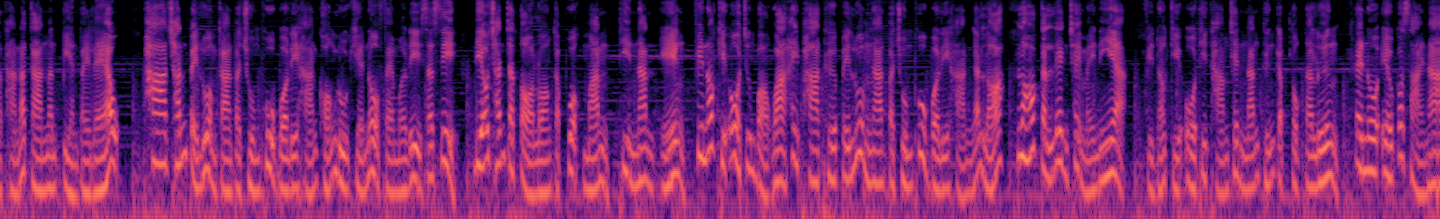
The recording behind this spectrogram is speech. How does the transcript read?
สถานการณ์มันเปลี่ยนไปแล้ว พาฉันไปร่วมการประชุมผู้บริหารของลูเคียโนแฟมิลี่ซะสิ เดี๋ยวฉันจะต่อรองกับพวกมันที่นั่นเอง ฟินอคคิโอจึงบอกว่าให้พาเธอไปร่วมงานประชุมผู้บริหารงั้นเหรอ ล้อกันเล่นใช่ไหมเนี่ย ฟินอคคิโอที่ถามเช่นนั้นถึงกับตกตะลึง แต่โนเอลก็สายหน้า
